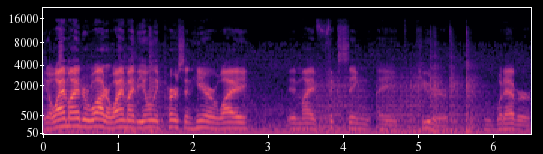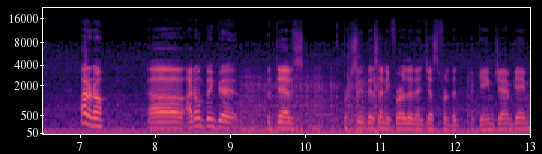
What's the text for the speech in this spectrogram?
you know, why am I underwater? Why am I the only person here? Why am I fixing a computer? Whatever. I don't know. Uh, I don't think that the devs pursued this any further than just for the game jam game.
